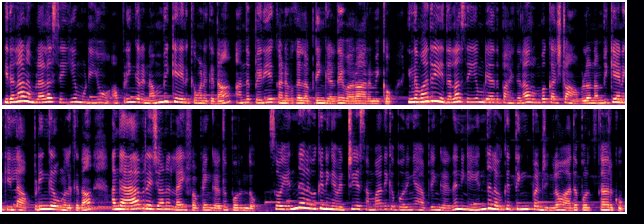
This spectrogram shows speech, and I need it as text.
இதெல்லாம் நம்மளால செய்ய முடியும் அப்படிங்கிற நம்பிக்கை இருக்கவனுக்கு தான் அந்த பெரிய கனவுகள் அப்படிங்கிறதே வர ஆரம்பிக்கும். இந்த மாதிரி இதெல்லாம் செய்ய முடியாதுப்பா இதெல்லாம் ரொம்ப கஷ்டம் அவ்வளோ நம்பிக்கை எனக்கு இல்லை அப்படிங்கிறவங்களுக்கு தான் அந்த ஆவரேஜான லைஃப் அப்படிங்கிறது பொருந்தும். ஸோ எந்த அளவுக்கு நீங்க வெற்றியை சம்பாதிக்க போறீங்க அப்படிங்கிறது நீங்க எந்த அளவுக்கு திங்க் பண்றீங்களோ அதை பொறுத்து தான் இருக்கும்.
